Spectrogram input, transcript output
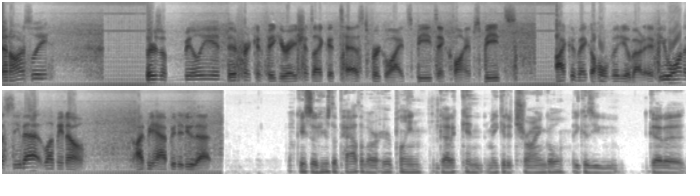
and honestly, there's a million different configurations I could test for glide speeds and climb speeds. I could make a whole video about it. If you want to see that, let me know. I'd be happy to do that. Okay, so here's the path of our airplane. You gotta can make it a triangle because you gotta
